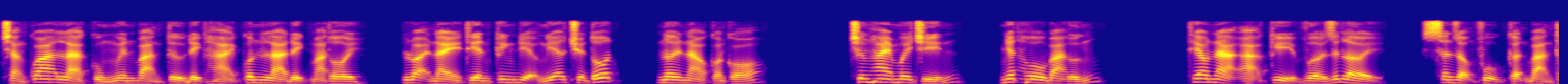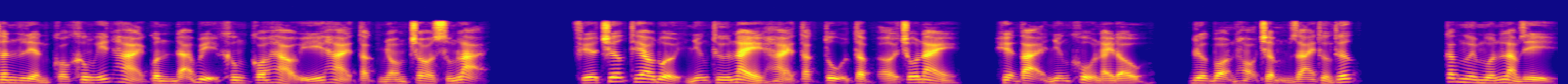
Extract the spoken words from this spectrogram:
chẳng qua là cùng nguyên bản tử địch hải quân là địch mà thôi, loại này thiên kinh địa nghĩa chuyện tốt, nơi nào còn có. Chương 29, nhất hô ba ứng. Theo nạ ạ kỳ vừa dứt lời, sân rộng phụ cận bản thân liền có không ít hải quân đã bị không có hảo ý hải tặc nhóm cho xuống lại. Phía trước theo đuổi những thứ này hải tặc tụ tập ở chỗ này, hiện tại những khổ này đầu, được bọn họ chậm rãi thưởng thức. Các ngươi muốn làm gì?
